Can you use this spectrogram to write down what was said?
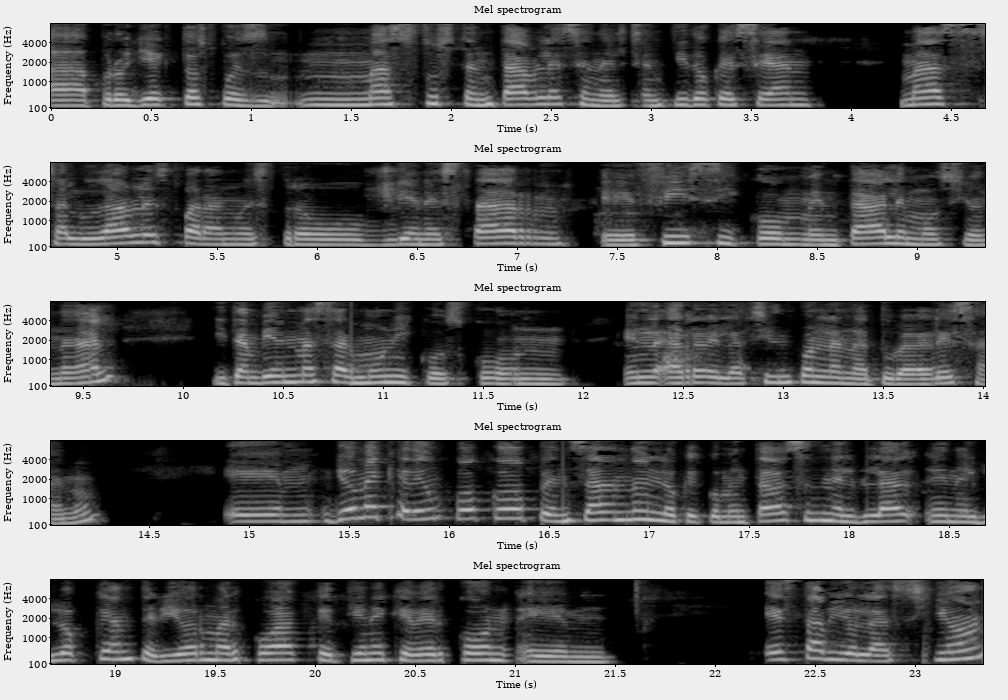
a proyectos pues más sustentables en el sentido que sean más saludables para nuestro bienestar eh, físico, mental, emocional y también más armónicos con en la relación con la naturaleza, ¿no? Em, yo me quedé un poco pensando en lo que comentabas en el, blog, en el bloque anterior, Marcoa, que tiene que ver con em, esta violación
